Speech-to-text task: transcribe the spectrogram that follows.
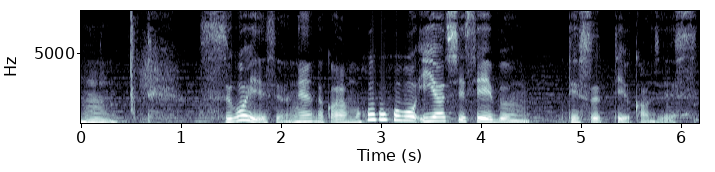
うん、すごいですよね。だからもうほぼほぼ癒し成分ですっていう感じです。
